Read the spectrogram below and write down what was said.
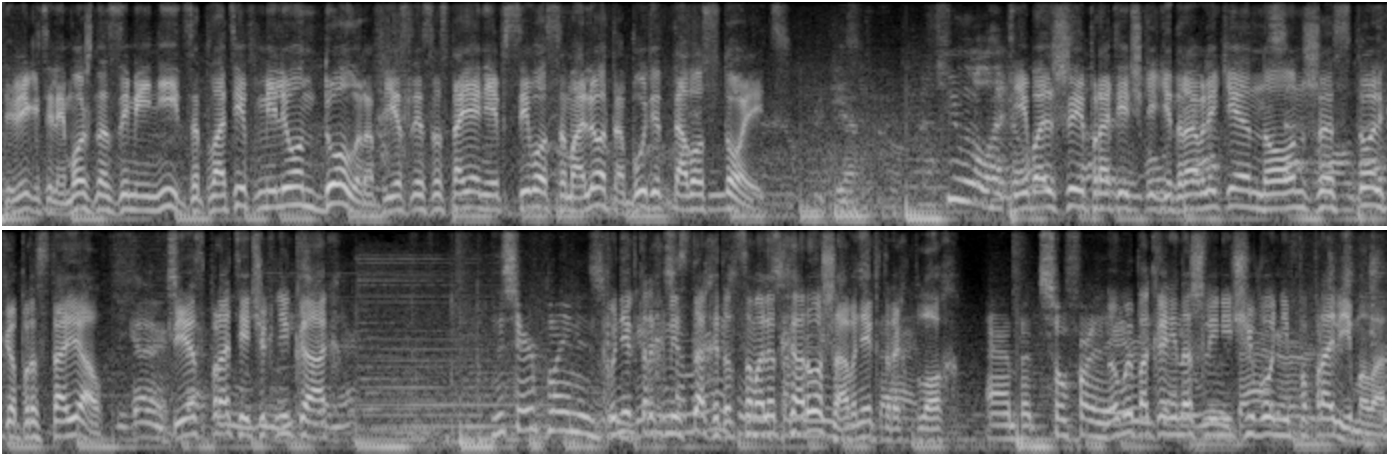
Двигатели можно заменить, заплатив миллион долларов, если состояние всего самолета будет того стоить. Небольшие протечки гидравлики, но он же столько простоял. Без протечек никак. В некоторых местах этот самолет хорош, а в некоторых плох. Но мы пока не нашли ничего непоправимого.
